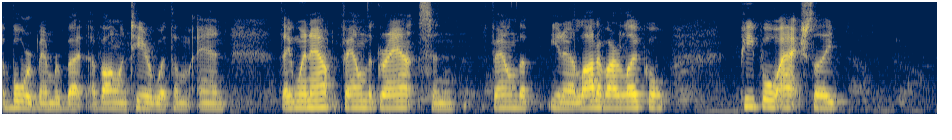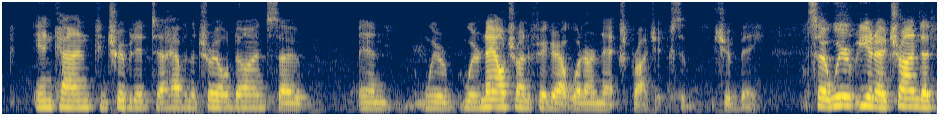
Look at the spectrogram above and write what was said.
a board member, but a volunteer with them. And they went out and found the grants and found the, you know, a lot of our local people actually in kind contributed to having the trail done. So, and we're we're now trying to figure out what our next project should, be. So we're you know trying to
